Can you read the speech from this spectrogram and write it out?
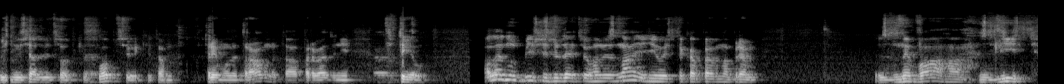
80% хлопців, які там отримали травми та переведені в тил. Але ну, більшість людей цього не знає. Є ось така певна прям зневага, злість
